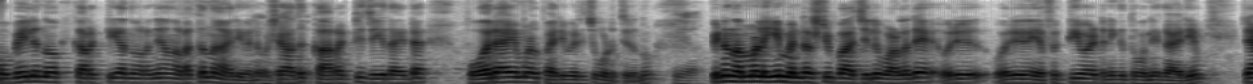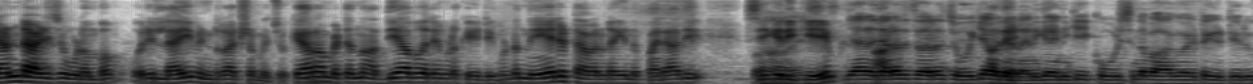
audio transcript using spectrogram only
മൊബൈലിൽ നോക്കി കറക്റ്റ് ചെയ്യാന്ന് പറഞ്ഞാൽ നടക്കുന്ന കാര്യമല്ല. പക്ഷേ അത് കറക്റ്റ് ചെയ്ത് അതിന്റെ പോരായ്മകൾ പരിഹരിച്ച് കൊടുത്തിരുന്നു. പിന്നെ നമ്മൾ ഈ മെന്റർഷിപ്പ് ബാച്ചിൽ വളരെ ഒരു ഒരു എഫക്റ്റീവായിട്ട് എനിക്ക് തോന്നിയ കാര്യം രണ്ടാഴ്ച കൂടുമ്പം ഒരു ലൈവ് ഇൻട്രാക്ഷൻ വെച്ചു. കയറാൻ പറ്റുന്ന അധ്യാപകരെയും കൂടെ കയറ്റിക്കൊണ്ട് നേരിട്ട് അവരുടെ കയ്യിൽ നിന്ന് പരാതി സ്വീകരിക്കുകയും ഞാൻ ഞാനത് ചോദിക്കാൻ വേണ്ടിയാണ് എനിക്ക് എനിക്ക് ഈ കോഴ്സിന്റെ ഭാഗമായിട്ട് കിട്ടിയൊരു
